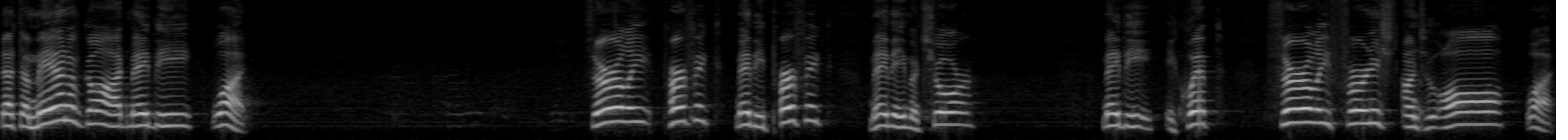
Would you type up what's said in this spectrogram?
that the man of God may be what? thoroughly perfect, maybe perfect, maybe mature, maybe equipped, thoroughly furnished unto all what?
